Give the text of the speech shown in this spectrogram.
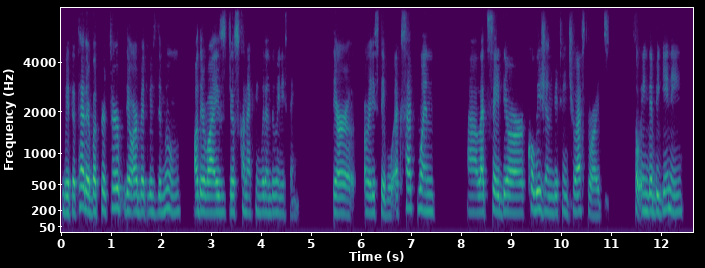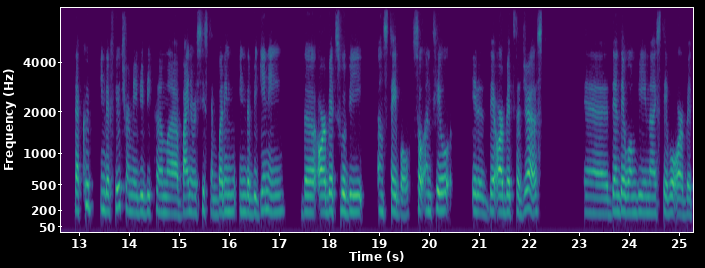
with the tether, but perturb the orbit with the moon. Otherwise, just connecting wouldn't do anything. They're already stable, except when, uh, let's say, there are collision between two asteroids. So in the beginning, that could in the future maybe become a binary system, but in, in the beginning, the orbits will be unstable. So until it, the orbits adjust, uh, then they won't be in a stable orbit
